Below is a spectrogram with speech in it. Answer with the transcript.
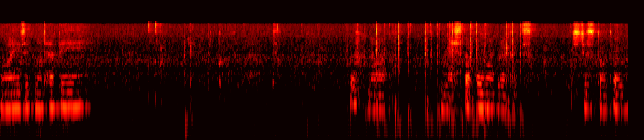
Why is it not happy? Oof, now I messed up all my brackets let's just start over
